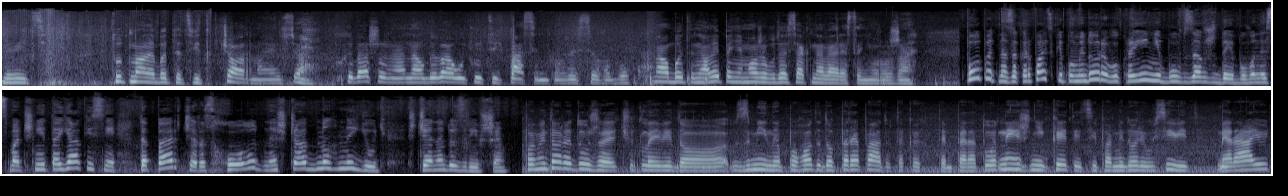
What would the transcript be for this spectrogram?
дивіться. Тут має бути цвіт чорного і. Хіба що на- наобивав чуть-чуть пасинку вже з цього боку. Мав бути на липень, може буде всяк на вересень урожай. Попит на закарпатські помідори в Україні був завжди, бо вони смачні та якісні. Тепер через холод нещадно гниють, ще не дозрівши. Помідори дуже чутливі до зміни погоди, до перепаду таких температур. Нижні китиці помідорів усі відмирають,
